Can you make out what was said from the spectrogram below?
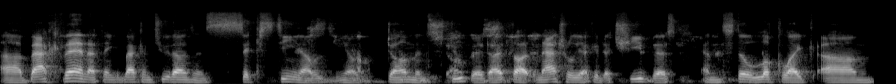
Uh, back then, I think back in 2016, I was, you know, dumb and stupid. I thought naturally I could achieve this and still look like, um,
